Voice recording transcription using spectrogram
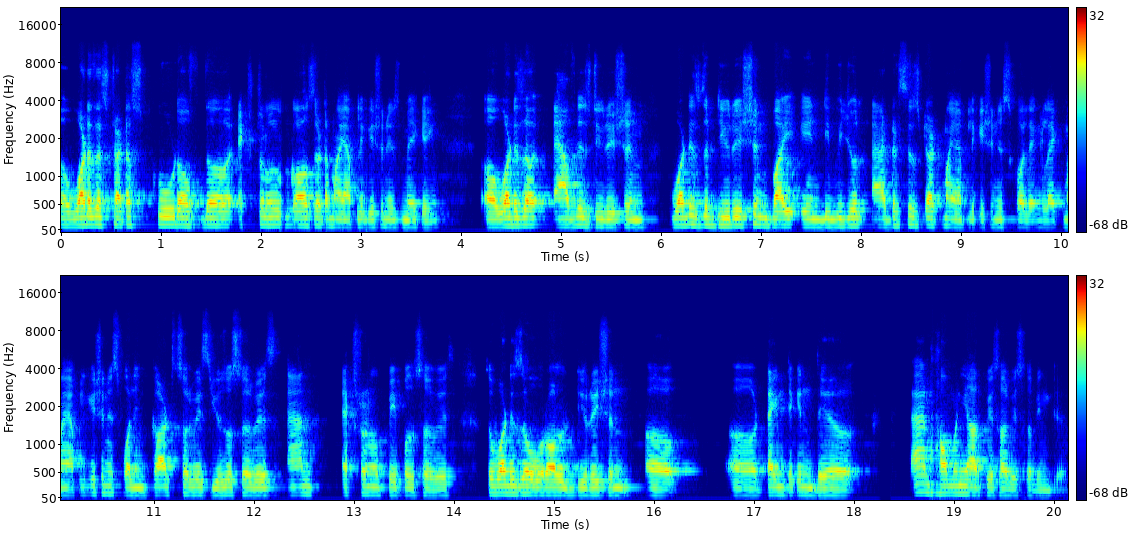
uh, what is the status code of the external calls that my application is making? Uh, what is the average duration? What is the duration by individual addresses that my application is calling? Like my application is calling card service user service and external PayPal service. So what is the overall duration uh, uh, time taken there and how many rps are we serving there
